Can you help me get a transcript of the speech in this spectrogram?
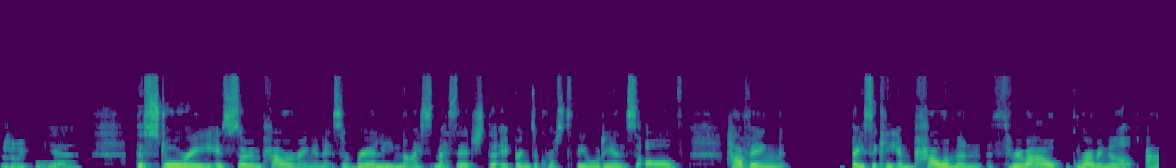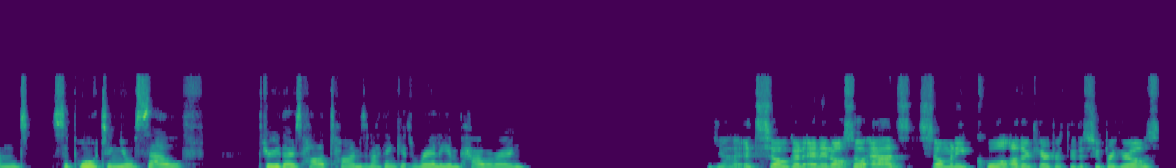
is really cool. Yeah. The story is so empowering and it's a really nice message that it brings across to the audience of having basically empowerment throughout growing up and supporting yourself through those hard times. And I think it's really empowering. Yeah, it's so good. And it also adds so many cool other characters through the superheroes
